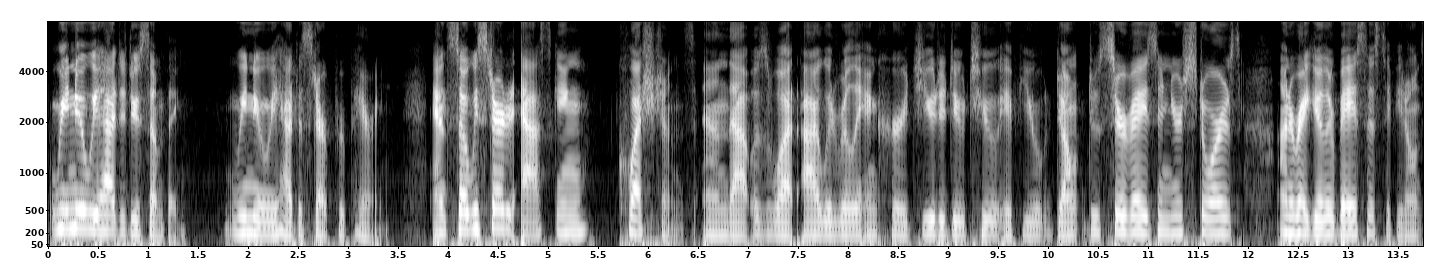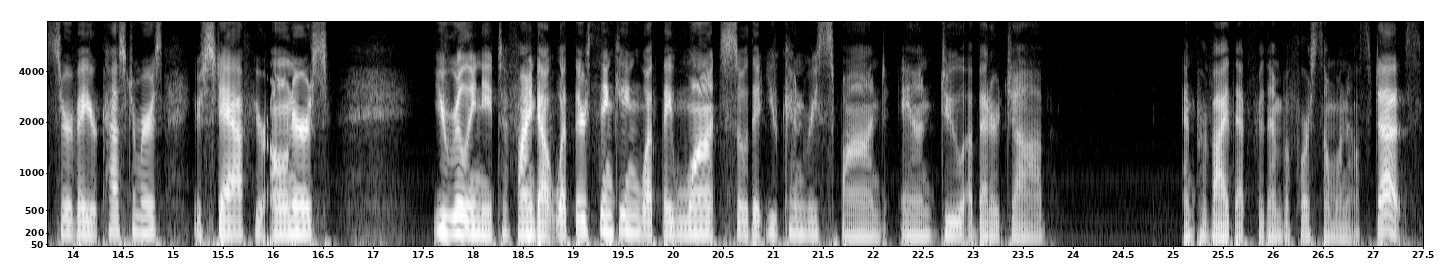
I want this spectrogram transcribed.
we knew we had to do something. We knew we had to start preparing. And so we started asking questions, and that was what I would really encourage you to do too. If you don't do surveys in your stores on a regular basis, if you don't survey your customers, your staff, your owners, you really need to find out what they're thinking, what they want, so that you can respond and do a better job and provide that for them before someone else does.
